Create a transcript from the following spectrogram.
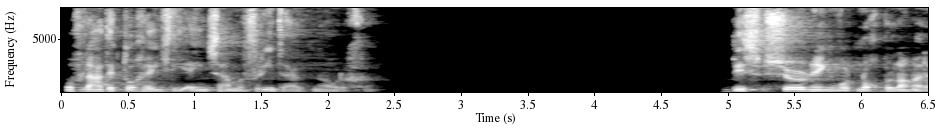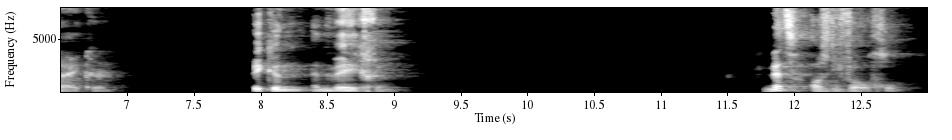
Of laat ik toch eens die eenzame vriend uitnodigen? Discerning wordt nog belangrijker. Pikken en wegen. Net als die vogel.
